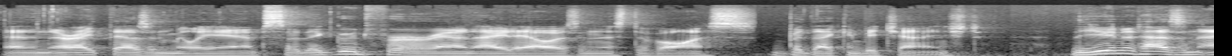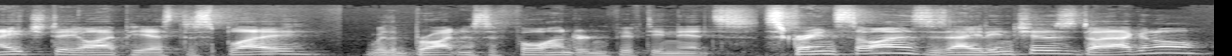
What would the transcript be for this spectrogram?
and they're 8000 milliamps, so they're good for around 8 hours in this device, but they can be changed. The unit has an HD IPS display with a brightness of 450 nits. Screen size is 8 inches diagonal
